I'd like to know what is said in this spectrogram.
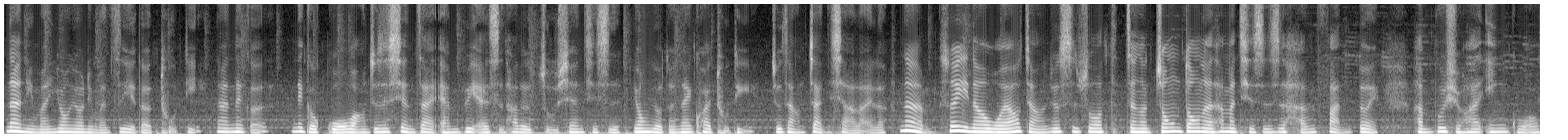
那你们拥有你们自己的土地。那那个那个国王就是现在 MBS 他的祖先，其实拥有的那块土地就这样占下来了。那所以呢，我要讲的就是说，整个中东呢，他们其实是很反对、很不喜欢英国，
